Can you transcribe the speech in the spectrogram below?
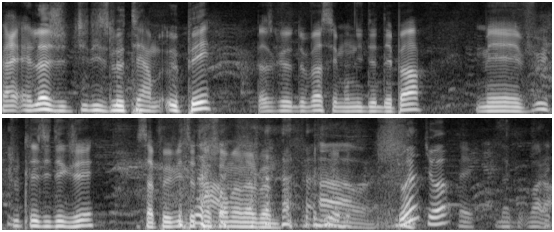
Enfin, et là j'utilise le terme EP, parce que de base c'est mon idée de départ, mais vu toutes les idées que j'ai, ça peut vite se transformer en album. Ah, Tu vois, tu vois Voilà.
